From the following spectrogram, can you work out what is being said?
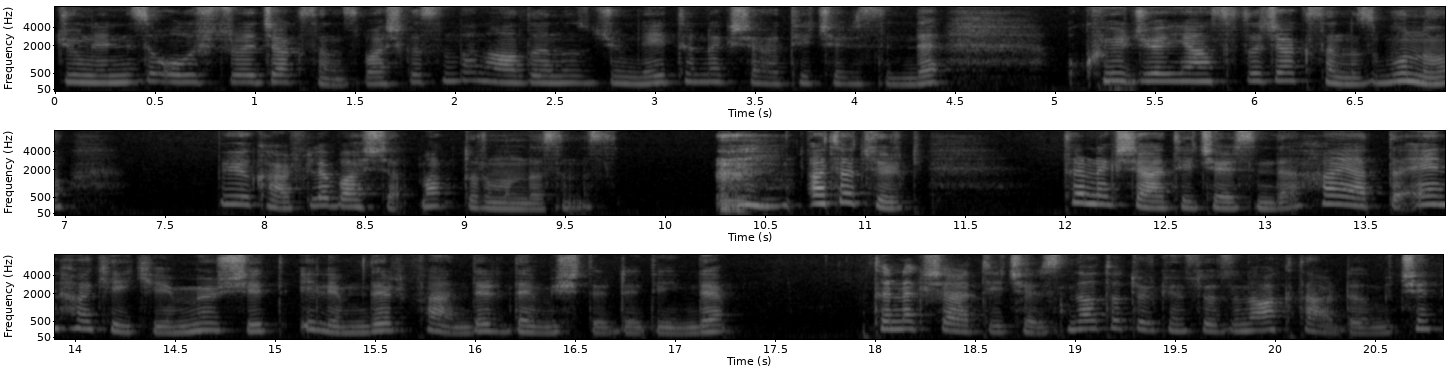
cümlenizi oluşturacaksanız, başkasından aldığınız cümleyi tırnak işareti içerisinde okuyucuya yansıtacaksanız bunu büyük harfle başlatmak durumundasınız. Atatürk tırnak işareti içerisinde hayatta en hakiki mürşit ilimdir, fendir demiştir dediğinde tırnak işareti içerisinde Atatürk'ün sözünü aktardığım için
